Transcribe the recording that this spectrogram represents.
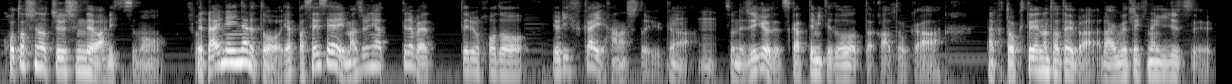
今年の中心ではありつつも、で来年になると、やっぱ生成 AI 真面目にやってればやってるほど、より深い話というか、うんうん。その授業で使ってみてどうだったかとか、なんか特定の例えばラグ的な技術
